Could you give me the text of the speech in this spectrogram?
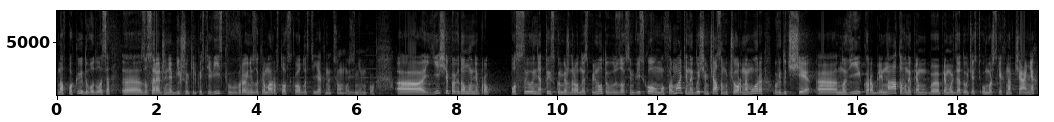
навпаки доводилося е, зосередження більшої кількості військ в районі, зокрема Ростовської області, як на цьому знімку. Е, Є ще повідомлення про посилення тиску міжнародної спільноти у зовсім військовому форматі. Найближчим часом у Чорне море увійдуть ще е, нові кораблі НАТО. Вони е, прямують взяти участь у морських навчаннях.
